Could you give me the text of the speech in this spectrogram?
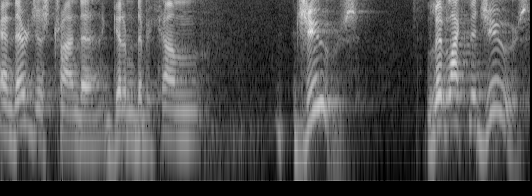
and they're just trying to get them to become Jews, live like the Jews.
